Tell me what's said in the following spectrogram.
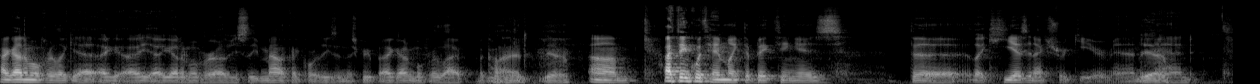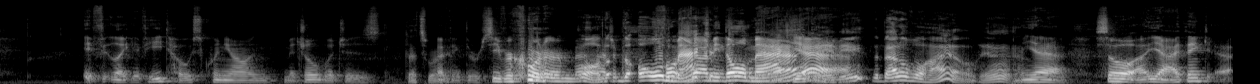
I got him over like yeah, I, I, I got him over obviously Malachi Corley's in this group. But I got him over Ladd McConkey. lad, yeah Um, I think with him, like the big thing is the like he has an extra gear, man. Yeah. And if like if he toasts Quinyon Mitchell, which is that's my I think the receiver corner. well the, the old for- Mac. I mean the old Mac. Yeah. baby. the Battle of Ohio. Yeah, Yeah. So uh, yeah, I think uh,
